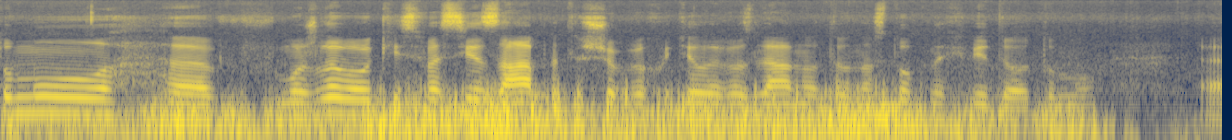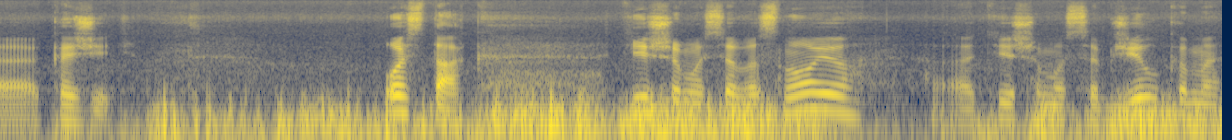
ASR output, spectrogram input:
тому, можливо, якісь у вас є запити, щоб ви хотіли розглянути в наступних відео, тому кажіть. Ось так. Тішимося весною, е, тішимося бджілками.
